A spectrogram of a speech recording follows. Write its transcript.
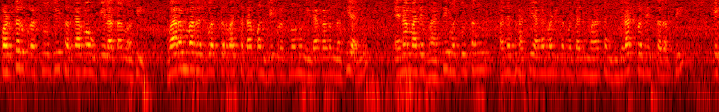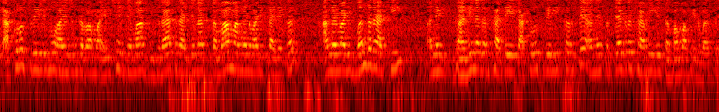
પડતર પ્રશ્નો જે સરકારમાં ઉકેલાતા નથી વારંવાર રજૂઆત કરવા છતાં પણ જે પ્રશ્નોનું નિરાકરણ નથી આવ્યું, એના માટે ભારતીય મજદૂર સંઘ અને ભારતીય આંગણવાડી કર્મચારી મહાસંઘ ગુજરાત પ્રદેશ તરફથી એક આક્રોશ રેલીનું આયોજન કરવામાં આવ્યું છે, જેમાં ગુજરાત રાજ્યના તમામ આંગણવાડી કાર્યકર આંગણવાડી બંધ રાખી અને ગાંધીનગર ખાતે એક આક્રોશ રેલી કરશે અને સત્યાગ્રહ છાવણી એ સભામાં ફેરવાશે.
